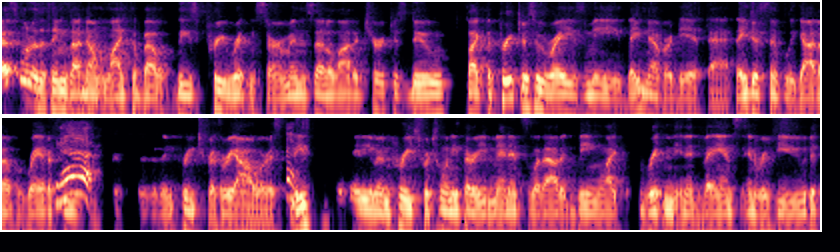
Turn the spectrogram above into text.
that's one of the things I don't like about these pre-written sermons that a lot of churches do. Like the preachers who raised me, they never did that. They just simply got up, read a few yeah. scriptures, and then preached for three hours. Yeah. These people can't even preach for 20, 30 minutes without it being like written in advance and reviewed.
